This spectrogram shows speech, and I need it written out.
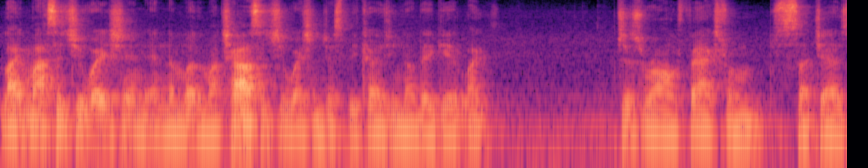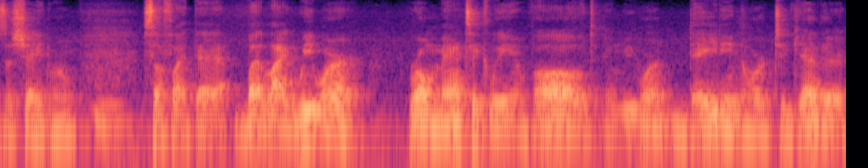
like my situation and the mother my child situation just because you know they get like just wrong facts from such as the shade room, stuff like that. But like we weren't romantically involved and we weren't dating or together.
